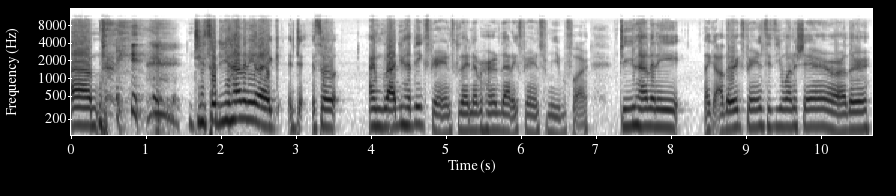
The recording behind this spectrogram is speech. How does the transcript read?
Um, do, so, do you have any like? D- so, I'm glad you had the experience because I never heard that experience from you before. Do you have any like other experiences you want to share or other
